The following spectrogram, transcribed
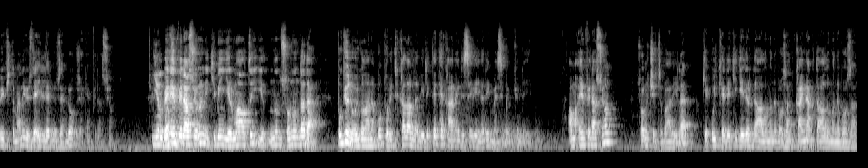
Büyük ihtimalle yüzde 50'lerin üzerinde olacak enflasyon. Yıl Ve enflasyonun 2026 yılının sonunda da bugün uygulanan bu politikalarla birlikte tek haneli seviyelere inmesi mümkün değil. Ama enflasyon sonuç itibariyle ülkedeki gelir dağılımını bozan, kaynak dağılımını bozan,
